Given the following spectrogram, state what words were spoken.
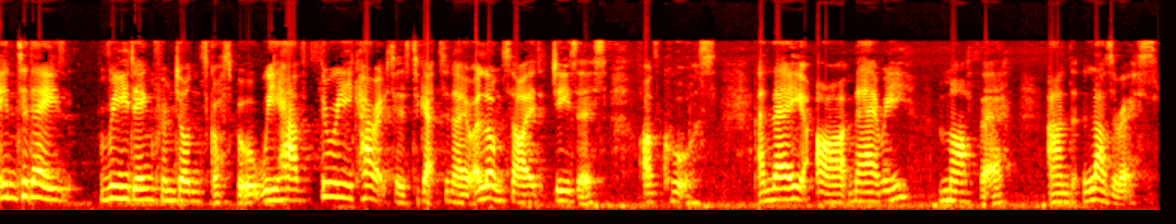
In today's reading from John's Gospel, we have three characters to get to know alongside Jesus, of course, and they are Mary, Martha, and Lazarus.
